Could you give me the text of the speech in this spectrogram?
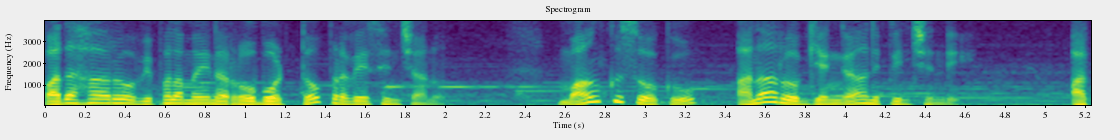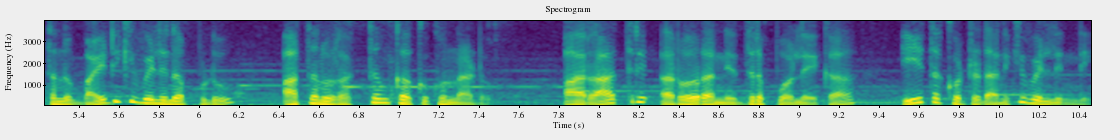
పదహారో విఫలమైన రోబోట్తో ప్రవేశించాను. మాంకుసోకు అనారోగ్యంగా అనిపించింది. అతను బయటికి వెళ్ళినప్పుడు అతను రక్తం కక్కుకున్నాడు. ఆ రాత్రి అరోరా నిద్రపోలేక ఈత కొట్టడానికి వెళ్ళింది.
